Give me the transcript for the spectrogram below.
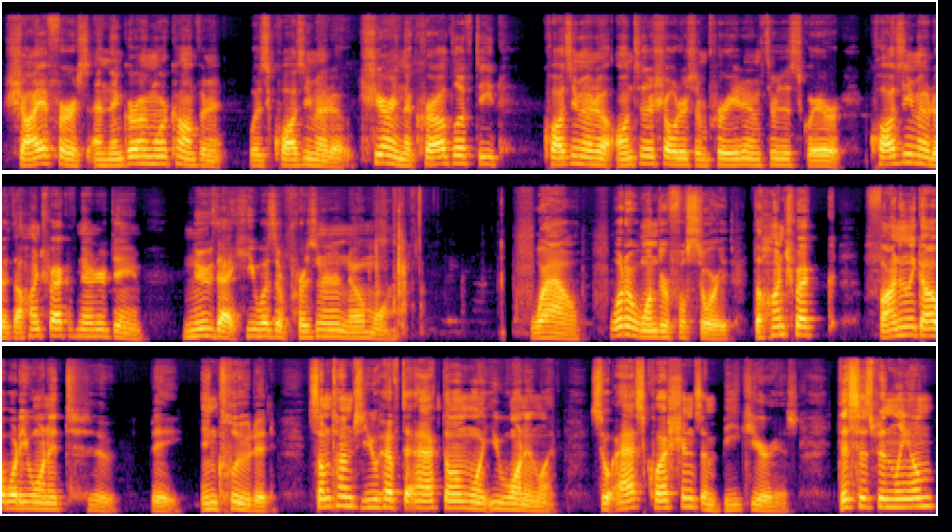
shy at first and then growing more confident, was Quasimodo. Cheering, the crowd lifted Quasimodo onto their shoulders and paraded him through the square. Quasimodo, the hunchback of Notre Dame, knew that he was a prisoner no more. Wow, what a wonderful story. The hunchback finally got what he wanted to be included. Sometimes you have to act on what you want in life. So ask questions and be curious. This has been Liam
